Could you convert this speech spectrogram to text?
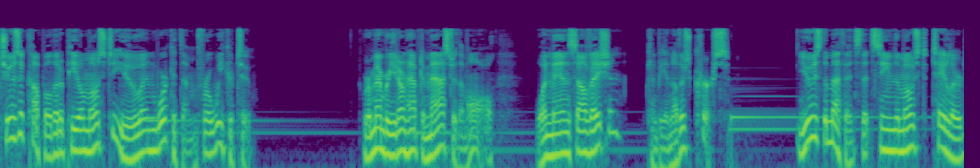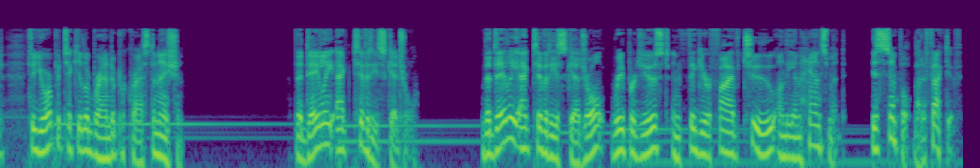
choose a couple that appeal most to you and work at them for a week or two. Remember, you don't have to master them all. One man's salvation can be another's curse. Use the methods that seem the most tailored to your particular brand of procrastination. The Daily Activity Schedule The Daily Activity Schedule, reproduced in Figure 5.2 on the enhancement, is simple but effective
